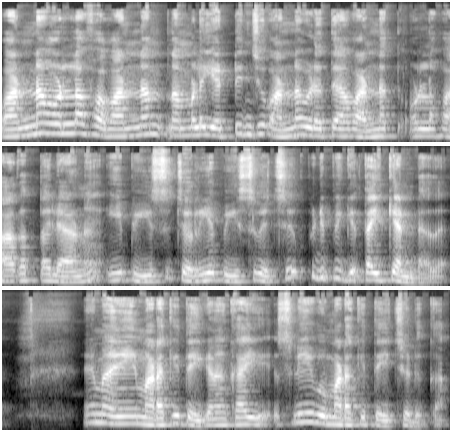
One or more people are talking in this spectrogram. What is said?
വണ്ണമുള്ള വണ്ണം നമ്മൾ എട്ടിഞ്ച് വണ്ണം എടുത്ത് ആ വണ്ണ ഉള്ള ഭാഗത്തിലാണ് ഈ പീസ് ചെറിയ പീസ് വെച്ച് പിടിപ്പിക്ക തയ്ക്കേണ്ടത്. ഈ മടക്കി തയ്ക്കണം കൈ സ്ലീവ് മടക്കി തയ്ച്ചെടുക്കാം.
